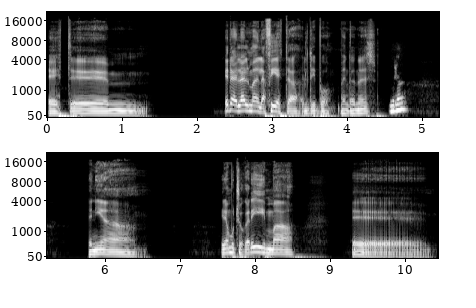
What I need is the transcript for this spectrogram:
Este. Era el alma de la fiesta, el tipo, ¿me entendés? Tenía. Tenía mucho carisma. Eh,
